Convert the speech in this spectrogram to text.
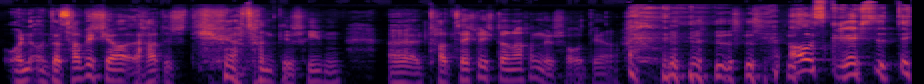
Und, und das habe ich ja, hatte ich dir dann geschrieben, äh, tatsächlich danach angeschaut, ja. Ausgerechnet den.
